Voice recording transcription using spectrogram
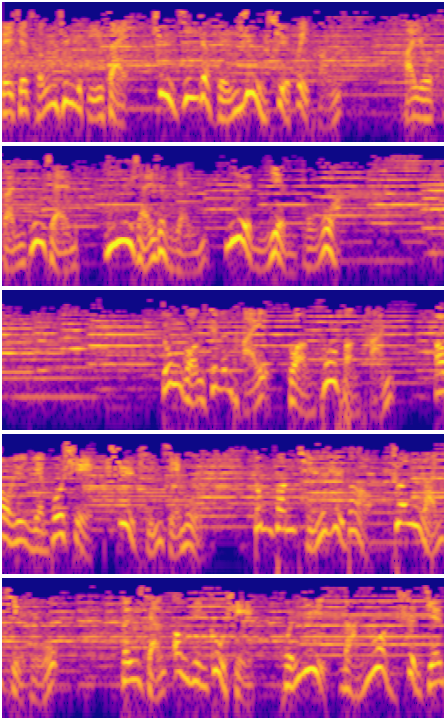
那些曾经的比赛，至今让人热血沸腾，还有很多人依然让人念念不忘。东广新闻台广播访谈，奥运演播室视频节目，东方体育日报专栏解读，分享奥运故事，回忆难忘瞬间。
